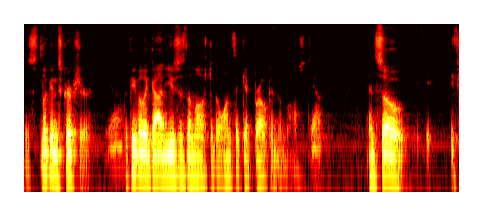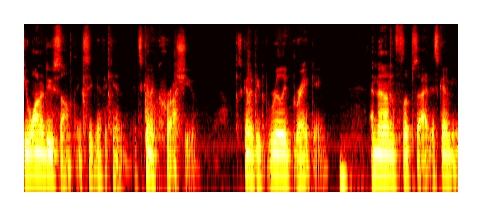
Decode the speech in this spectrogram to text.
Just look in Scripture. Yeah. The people that God uses the most are the ones that get broken the most. Yeah. And so, if you want to do something significant, it's going to crush you. Yeah. It's going to be really breaking. And then on the flip side, it's going to be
